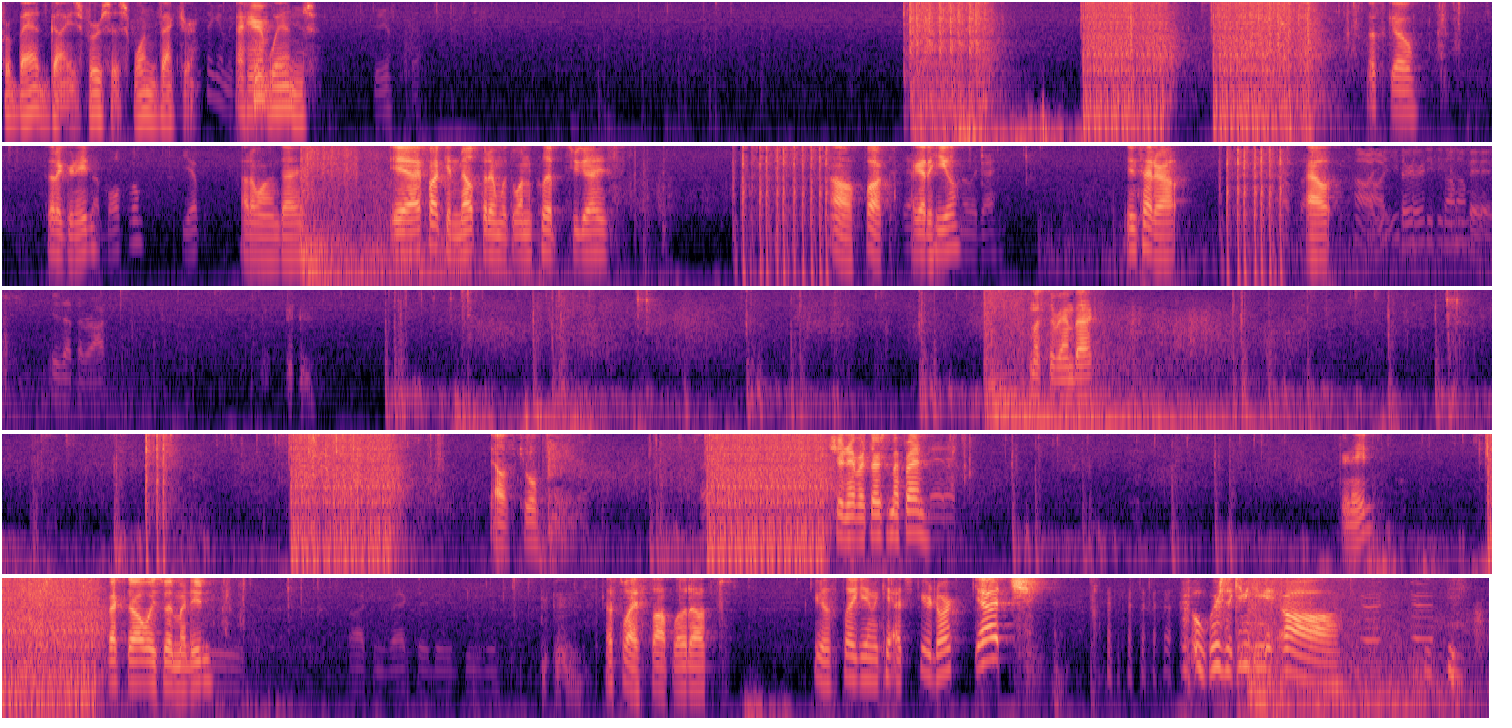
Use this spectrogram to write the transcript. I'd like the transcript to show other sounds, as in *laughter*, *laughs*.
for bad guys versus one vector. I hear Who him. wins? Let's go. Is that a grenade? Got both of them? Yep. I don't want to die. Yeah, I fucking melted him with one clip, two guys. Oh, fuck. I gotta heal. Guy. Inside or out? Outside. Out. Oh, you thirsty son of bitch. He's at the rock. Must have ran back. That was cool. Sure never thirsty, my friend. Grenade? Vector always win, my dude. Fucking Vector, dude. Jesus. That's why I stop loadouts. Here, let's play a game of catch. Here, dork. Catch! *laughs* oh, where's it? Gimme, gimme. Aw. *laughs*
